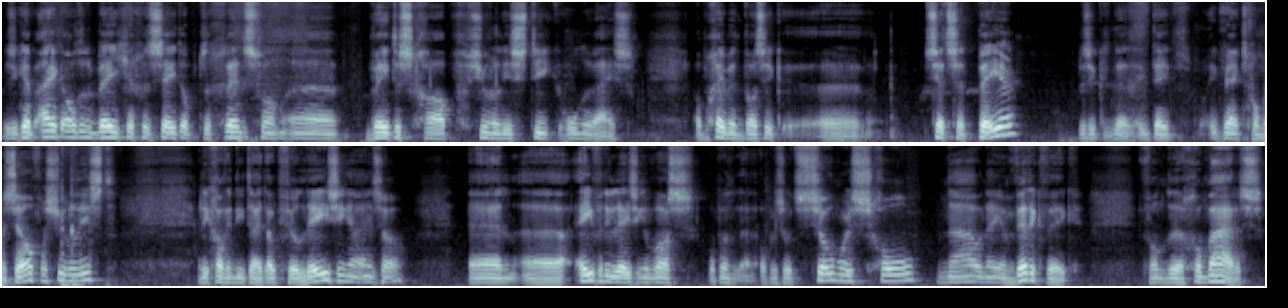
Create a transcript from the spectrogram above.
Dus ik heb eigenlijk altijd een beetje gezeten op de grens van eh, wetenschap, journalistiek, onderwijs. Op een gegeven moment was ik eh ZZP'er. Dus ik, eh, ik, deed, ik werkte voor mezelf als journalist. En ik gaf in die tijd ook veel lezingen en zo. En een van die lezingen was op een, op een soort zomerschool. Nou, nee, een werkweek van de Gomaris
